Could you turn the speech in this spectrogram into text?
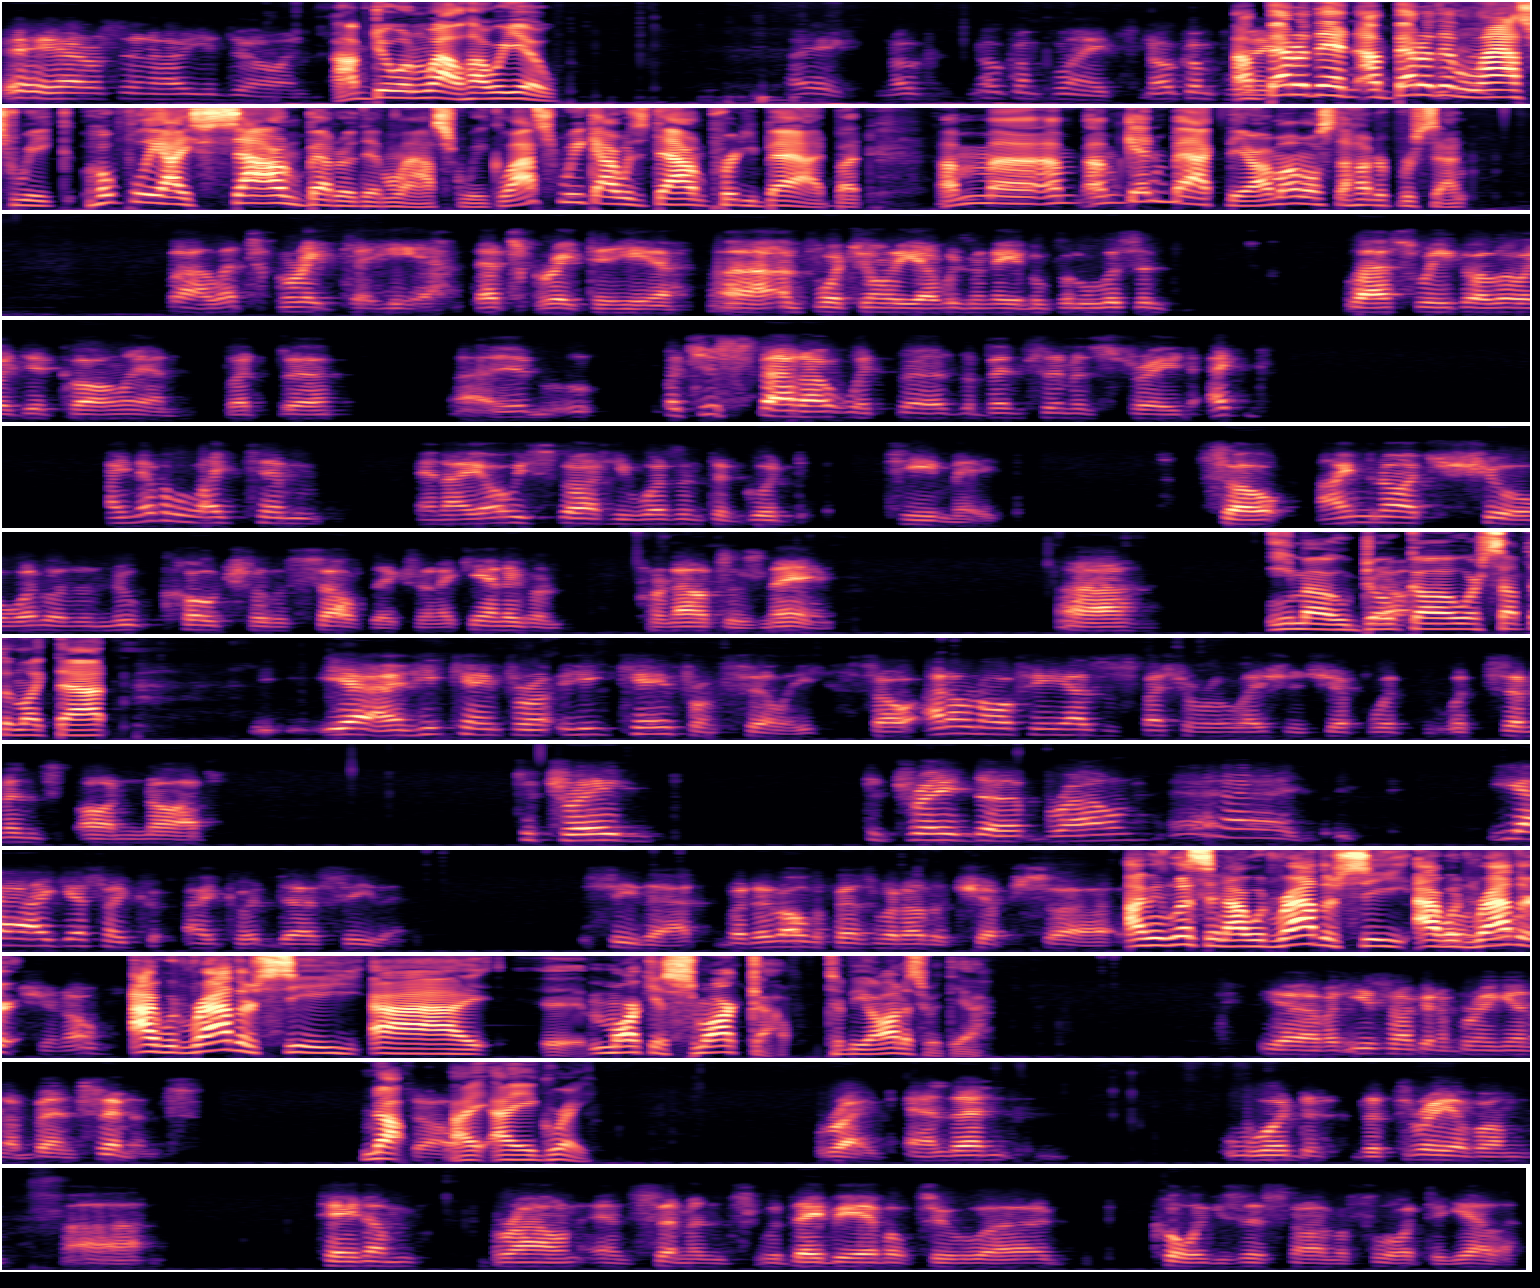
Hey Harrison, how you doing? I'm doing well. How are you? Hey, no no complaints. No complaints. I'm better than I'm better than last week. Hopefully, I sound better than last week. Last week I was down pretty bad, but I'm uh, I'm I'm getting back there. I'm almost 100 percent. Well, that's great to hear. That's great to hear. Uh, unfortunately, I wasn't able to listen last week, although I did call in. But uh, I, let's just start out with uh, the Ben Simmons trade. I I never liked him, and I always thought he wasn't a good teammate. So I'm not sure whether the new coach for the Celtics, and I can't even pronounce his name, uh, Imo Doko or something like that. Yeah, and he came from he came from Philly, so I don't know if he has a special relationship with with Simmons or not. To trade to trade uh, Brown, eh, yeah, I guess I could I could uh, see that see that, but it all depends what other chips. Uh, I mean, listen, I would rather see I would rather launch, you know I would rather see uh, Marcus Smart go. To be honest with you. Yeah, but he's not going to bring in a Ben Simmons. No, so, I, I agree. Right, and then would the three of them, uh, Tatum, Brown, and Simmons, would they be able to uh, coexist on the floor together?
